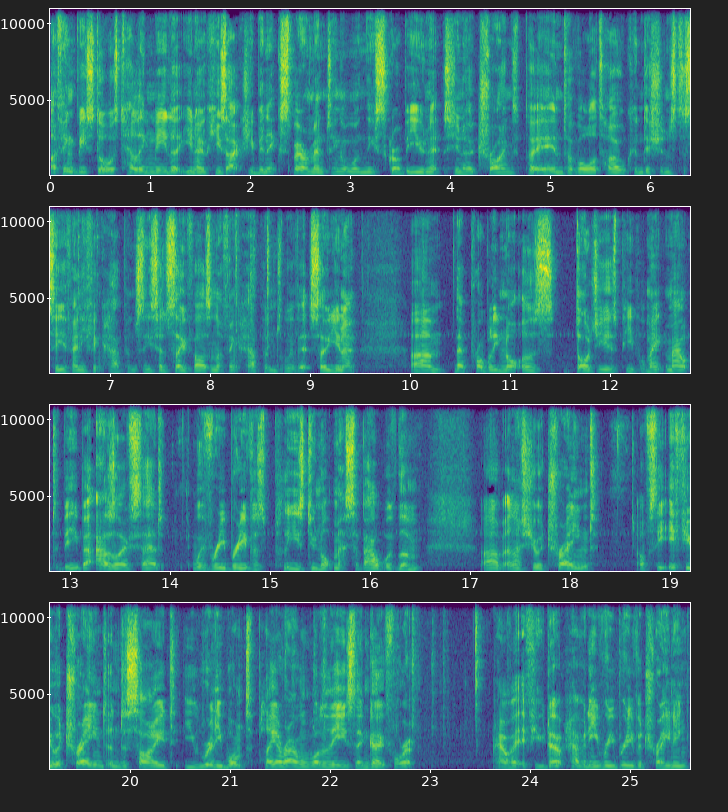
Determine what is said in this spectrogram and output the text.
I think Beastoree was telling me that, you know, he's actually been experimenting on one of these scrubber units, you know, trying to put it into volatile conditions to see if anything happens. And he said so far as nothing happens with it, so, you know, um, they're probably not as dodgy as people make them out to be, but as I've said, with rebreathers, please do not mess about with them um, unless you are trained. Obviously, if you are trained and decide you really want to play around with one of these, then go for it. However, if you don't have any rebreather training,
